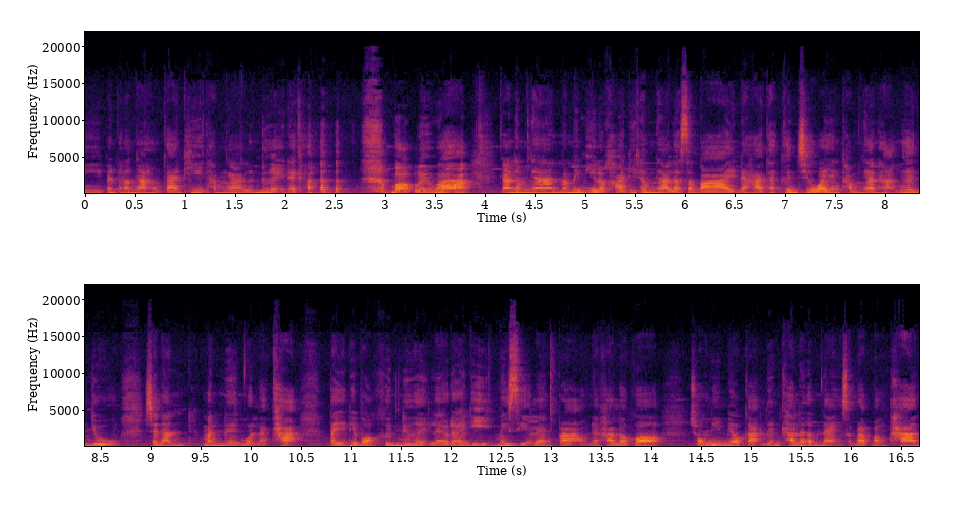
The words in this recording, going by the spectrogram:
นี้เป็นพลังงานของการที่ทำงานแล้วเหนื่อยนะคะ บอกเลยว่าการทำงานมันไม่มีหรอกค่ะที่ทำงานแล้วสบายนะคะ ถ้าขึ้นชื่อว่ายังทำงานหาเงินอยู่ ฉะนั้นมันเหนื่อยหมดแล้วค่ะ แต่อย่างที่บอกคือเหนื่อยแล้วได้ดีไม่เสียแรงเปล่านะคะ แล้วก็ช่วงนี้มีโอกาสเลื่อนขั้นเลื่อนตำแหน่งสำหรับบางท่าน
